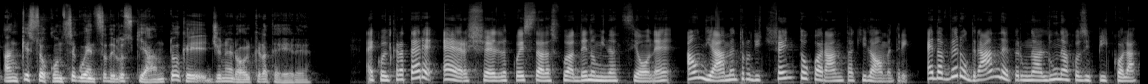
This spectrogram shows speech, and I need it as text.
anch'esso conseguenza dello schianto che generò il cratere. Ecco, il cratere Herschel, questa è la sua denominazione, ha un diametro di 140 km. È davvero grande per una luna così piccola.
